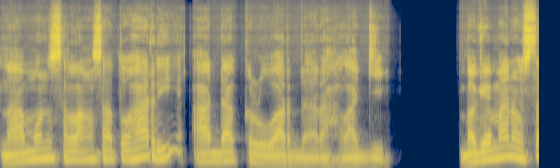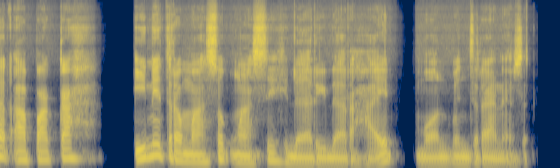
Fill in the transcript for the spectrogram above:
namun selang satu hari ada keluar darah lagi. Bagaimana Ustadz, apakah ini termasuk masih dari darah haid? Mohon pencerahan ya Ustadz.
